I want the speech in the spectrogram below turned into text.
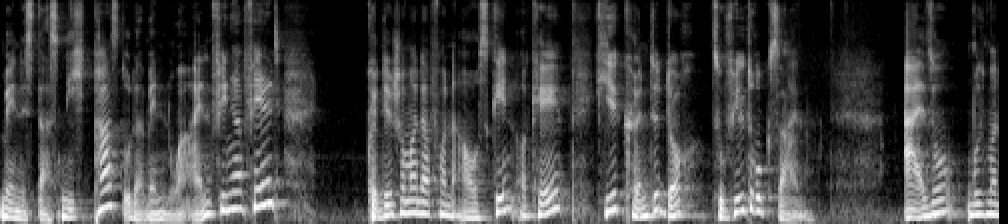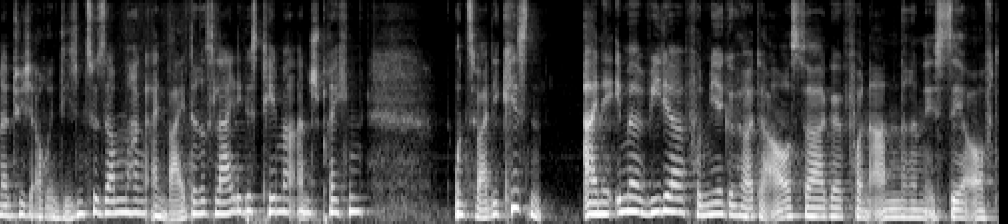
Wenn es das nicht passt oder wenn nur ein Finger fehlt, könnt ihr schon mal davon ausgehen, okay, hier könnte doch zu viel Druck sein. Also muss man natürlich auch in diesem Zusammenhang ein weiteres leidiges Thema ansprechen, und zwar die Kissen. Eine immer wieder von mir gehörte Aussage von anderen ist sehr oft,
